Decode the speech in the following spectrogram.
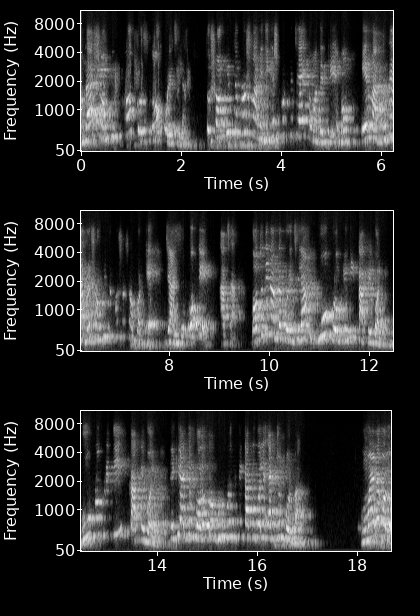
আমরা সংক্ষিপ্ত প্রশ্ন করেছিলাম তো সংক্ষিপ্ত প্রশ্ন আমি জিজ্ঞাসা করতে চাই তোমাদেরকে এবং এর মাধ্যমে আমরা সংক্ষিপ্ত প্রশ্ন সম্পর্কে জানব। ওকে আচ্ছা। গতদিন আমরা পড়েছিলাম ভূ প্রকৃতি কাকে বলে? ভূ প্রকৃতি কাকে বলে? দেখি একজন বলো তো ভূ প্রকৃতি কাকে বলে? একজন বলবা। হুমায়রা বলো।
